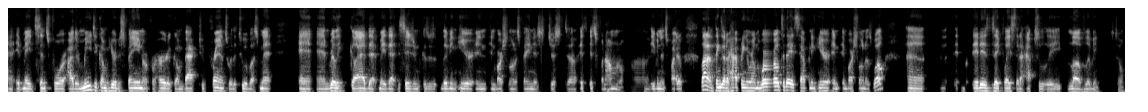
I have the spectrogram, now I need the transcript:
uh, it made sense for either me to come here to Spain or for her to come back to France, where the two of us met. And, and really glad that made that decision because living here in, in Barcelona, Spain is just uh, it's, it's phenomenal. Uh, even in spite of a lot of the things that are happening around the world today, it's happening here in, in Barcelona as well. Uh, it is a place that I absolutely love living. So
